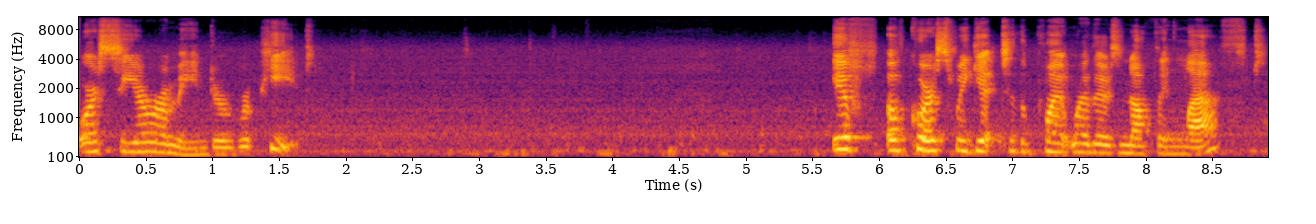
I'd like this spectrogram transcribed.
or see a remainder repeat. If, of course, we get to the point where there's nothing left,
